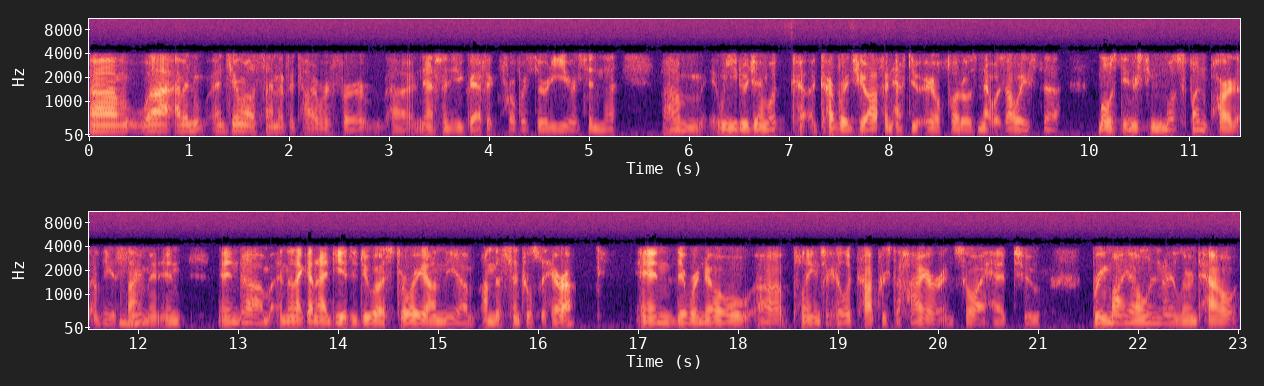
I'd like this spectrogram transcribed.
Um, well, I've been a general assignment photographer for uh, National Geographic for over 30 years, and the, um, when you do a general co- coverage, you often have to do aerial photos, and that was always the most interesting, the most fun part of the mm-hmm. assignment. Mm-hmm. And and um, and then I got an idea to do a story on the um, on the Central Sahara, and there were no uh, planes or helicopters to hire, and so I had to bring my own, and I learned how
